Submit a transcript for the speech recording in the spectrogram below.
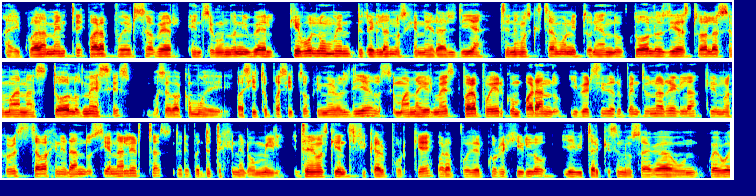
adecuadamente para poder saber en segundo nivel qué volumen de reglas nos genera el día. Tenemos que estar monitoreando todos los días, todas las semanas, todos los meses, o sea, va como de pasito a pasito, primero el día, la semana y el mes, para poder ir comparando y ver si de repente una regla que a lo mejor estaba generando 100 alertas, de repente te generó 1000. Y tenemos que identificar por qué para poder corregirlo y evitar que se nos haga un juego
